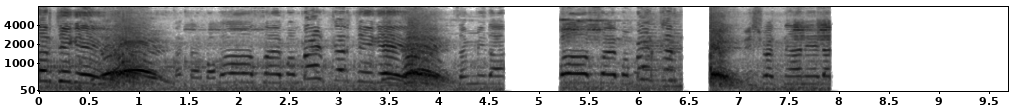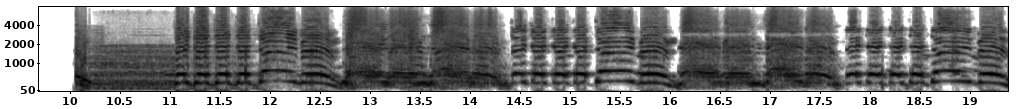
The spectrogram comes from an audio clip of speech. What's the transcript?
ಅಂಬೇಡ್ಕರ್ ಜಿಗೆ ಡಾಕ್ಟರ್ ಬಾಬಾ ಸಾಹೇಬ್ ಅಂಬೇಡ್ಕರ್ ಜಿಗೆ ಸಂವಿಧಾನ ಬಾಬಾ ಸಾಹೇಬ್ ಅಂಬೇಡ್ಕರ್ ವಿಶ್ವಜ್ಞಾನಿ ಡಾ- ಜೈ ಜೈ ಜೈ ಜೈ ಜೈ ಭೀಮ್ ಜೈ ಜೈ ಜೈ ಜೈ ಜೈ ಭೀಮ್ ಜೈ ಜೈ ಜೈ ಜೈ ಜೈ ಭೀಮ್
